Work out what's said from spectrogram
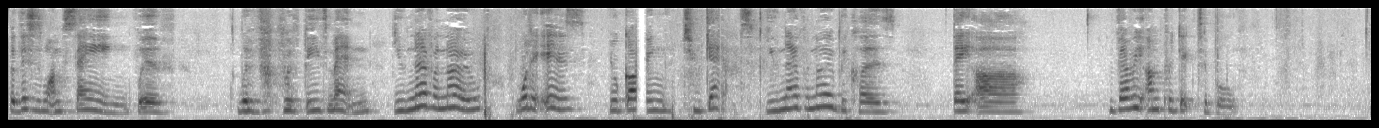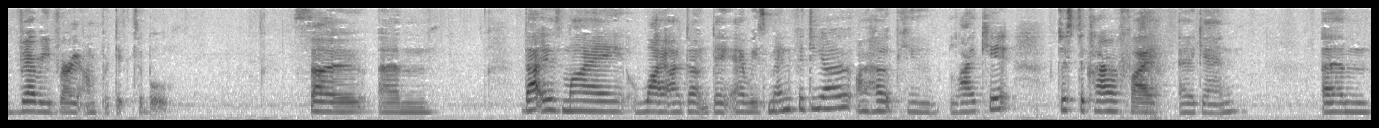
but this is what I'm saying with with with these men, you never know what it is you're going to get. You never know because they are very unpredictable. Very, very unpredictable. So, um, that is my why I don't date Aries men video. I hope you like it. Just to clarify again, um,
